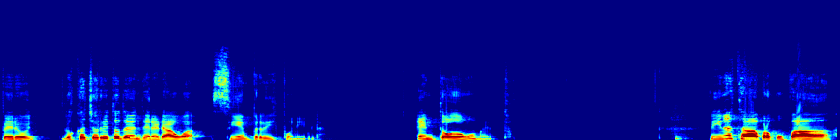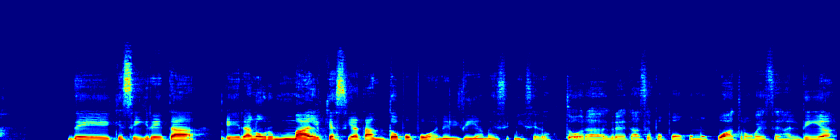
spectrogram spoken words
pero los cachorritos deben tener agua siempre disponible en todo momento. Lina estaba preocupada de que si Greta era normal que hacía tanto popó en el día. Me, dice, doctora, Greta hace popó como cuatro veces al día.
